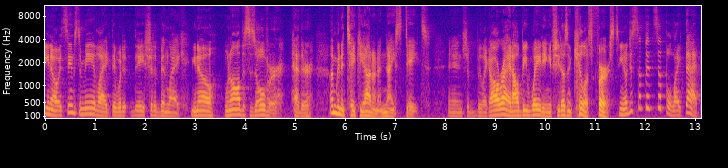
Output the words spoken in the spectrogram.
you know, it seems to me like they would they should have been like, you know, when all this is over, Heather, I'm gonna take you out on a nice date. And she'll be like, all right, I'll be waiting if she doesn't kill us first. You know, just something simple like that.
